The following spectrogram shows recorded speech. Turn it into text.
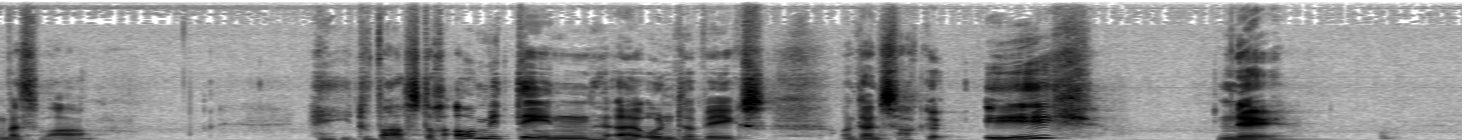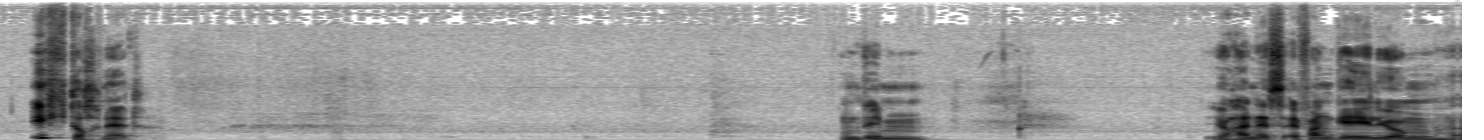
Und was war? Hey, du warst doch auch mit denen äh, unterwegs. Und dann sagt er, ich? Nee, ich doch nicht. Und im Johannesevangelium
